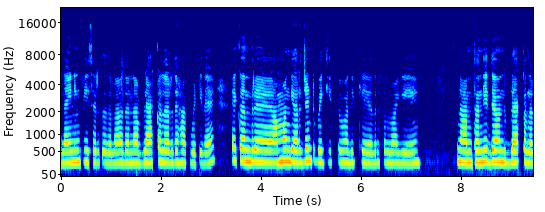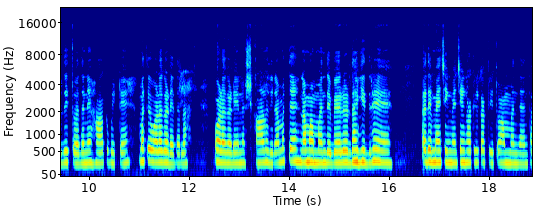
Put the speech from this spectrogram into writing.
ಲೈನಿಂಗ್ ಪೀಸ್ ಇರ್ತದಲ್ಲ, ಅದನ್ನು ಬ್ಲ್ಯಾಕ್ ಕಲರ್ದೇ ಹಾಕಿಬಿಟ್ಟಿದೆ. ಯಾಕಂದರೆ ಅಮ್ಮಂಗೆ ಅರ್ಜೆಂಟ್ ಬೇಕಿತ್ತು, ಅದಕ್ಕೆ ಅದ್ರ ಸಲುವಾಗಿ ನಾನು ತಂದಿದ್ದೆ ಒಂದು ಬ್ಲ್ಯಾಕ್ ಕಲರ್ದಿತ್ತು ಅದನ್ನೇ ಹಾಕಿಬಿಟ್ಟೆ. ಮತ್ತು ಒಳಗಡೆದಲ್ಲ, ಒಳಗಡೆ ಏನಷ್ಟು ಕಾಣೋದಿಲ್ಲ. ಮತ್ತು ನಮ್ಮ ಅಮ್ಮಂದೆ ಬೇರೆಯವ್ರದ್ದಾಗಿದ್ದರೆ ಅದೇ ಮ್ಯಾಚಿಂಗ್ ಮ್ಯಾಚಿಂಗ್ ಹಾಕ್ಲಿಕ್ಕೆ ಆಗ್ತಿತ್ತು ಅಮ್ಮಂದೆ ಅಂತ.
